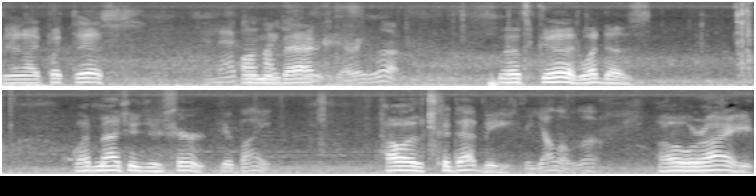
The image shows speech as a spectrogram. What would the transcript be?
Then I put this. And that's On the back. Shirt, Jerry, look. That's good. What does? What matches your shirt? Your bike. How could that be? The yellow, look. Oh, right.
